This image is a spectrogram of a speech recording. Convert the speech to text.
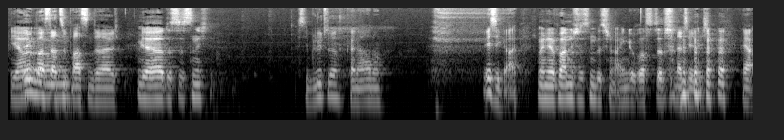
Ja, Irgendwas ähm, dazu passend halt. Ja, das ist nicht. Ist die Blüte? Keine Ahnung. Ist egal. Mein Japanisch ist ein bisschen eingerostet. Natürlich. ja.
